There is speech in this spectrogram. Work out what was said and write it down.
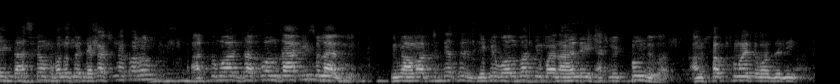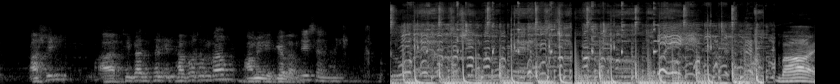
এই কাজ কাম ভালো করে দেখাশোনা করো। আর তোমার যখন যা কিছু লাগবে, তুমি আমার কাছে দেখে বলবা, কিংবা না হলে এক মিনিট ফোন দেবা। আমি সব সময় জন্য আসি। আর ঠিক আছে থাকি থাকো তোমরা। আমি গেলাম। ভাই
